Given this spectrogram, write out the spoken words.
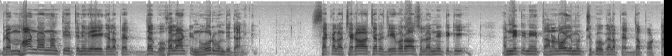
బ్రహ్మాండాన్నంతే తినివేయగల పెద్ద గుహలాంటి నోరు ఉంది దానికి. సకల చరాచర జీవరాశులన్నిటికీ అన్నిటినీ తనలో ఇముడ్చుకోగల పెద్ద పొట్ట.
